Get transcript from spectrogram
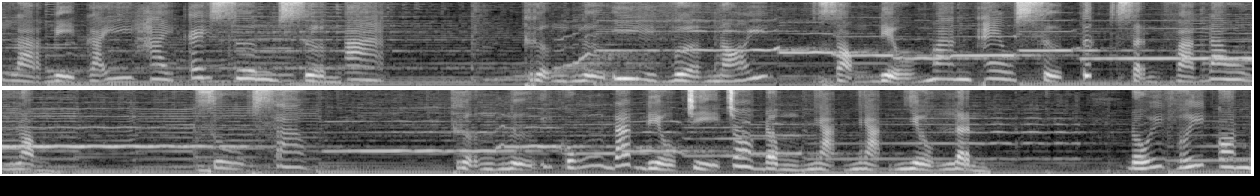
là bị gãy hai cái xương sườn A. Thượng ngữ y vừa nói, Giọng điệu mang theo sự tức giận và đau lòng. Dù sao, Thượng ngữ cũng đã điều trị cho đồng nhạc nhạc nhiều lần. Đối với con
